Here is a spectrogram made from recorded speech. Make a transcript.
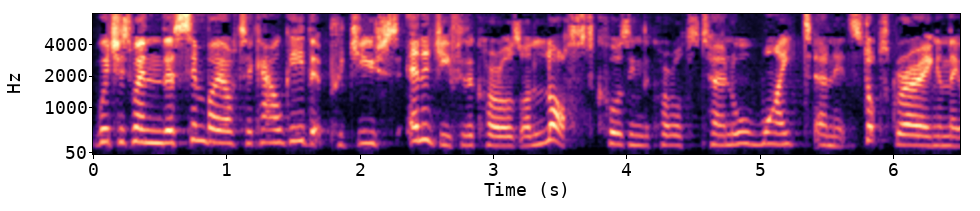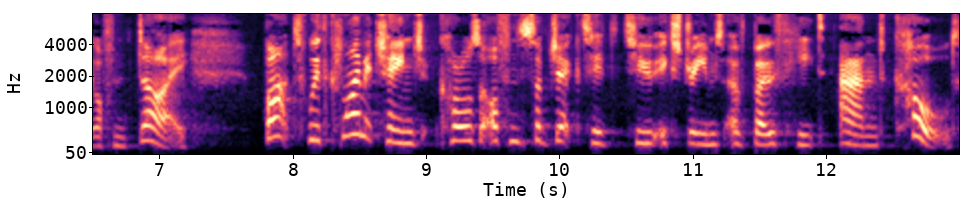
which is when the symbiotic algae that produce energy for the corals are lost, causing the coral to turn all white and it stops growing and they often die. But with climate change, corals are often subjected to extremes of both heat and cold.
